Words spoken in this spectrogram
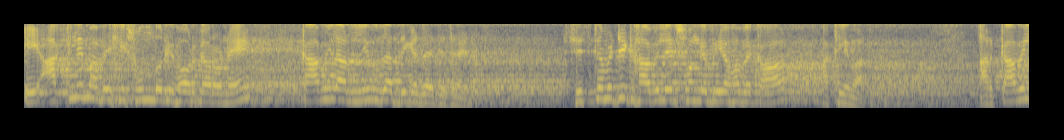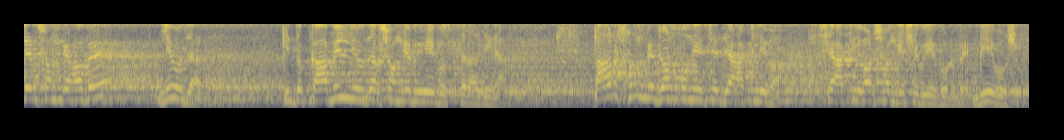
এই আকলিমা বেশি সুন্দরী হওয়ার কারণে কাবিল আর লিউজার দিকে যাইতে চায় না। সিস্টেমেটিক হাবিলের সঙ্গে বিয়ে হবে কার? আকলিমার। আর কাবিলের সঙ্গে হবে লিউজার। কিন্তু কাবিল লিউজার সঙ্গে বিয়ে বসতে রাজি না। তার সঙ্গে জন্ম নিয়েছে যে আকলিমা, সে আকলিমার সঙ্গে সে বিয়ে করবে, বিয়ে বসবে।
